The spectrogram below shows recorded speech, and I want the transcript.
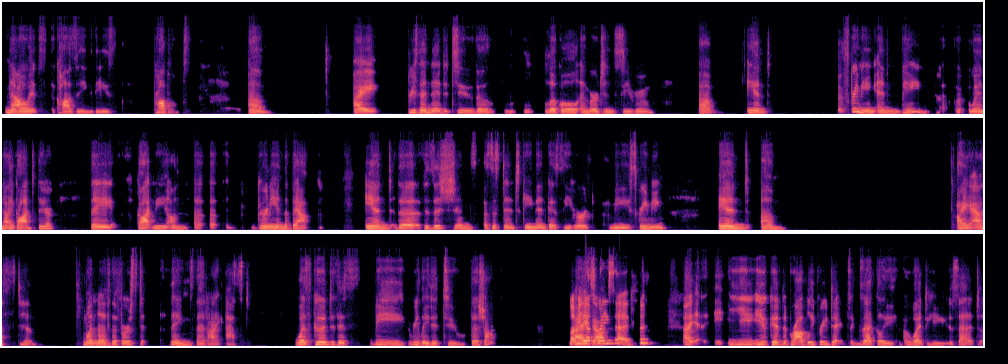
now it's causing these problems. Um, I presented to the local emergency room um, and screaming in pain when I got there. They got me on a, a gurney in the back and the physician's assistant came in because he heard me screaming and um i asked him one of the first things that I asked was could this be related to the shot? Let me I guess got, what he said. I you you could probably predict exactly what he said.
